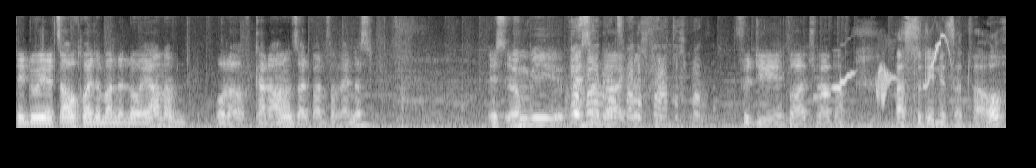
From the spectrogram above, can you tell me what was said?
den du jetzt auch bei den Mandalorianern oder keine Ahnung seit wann verwendest, ist irgendwie Wir besser sehen geeignet für, für die Breitschwerter. Hast du den jetzt etwa auch?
